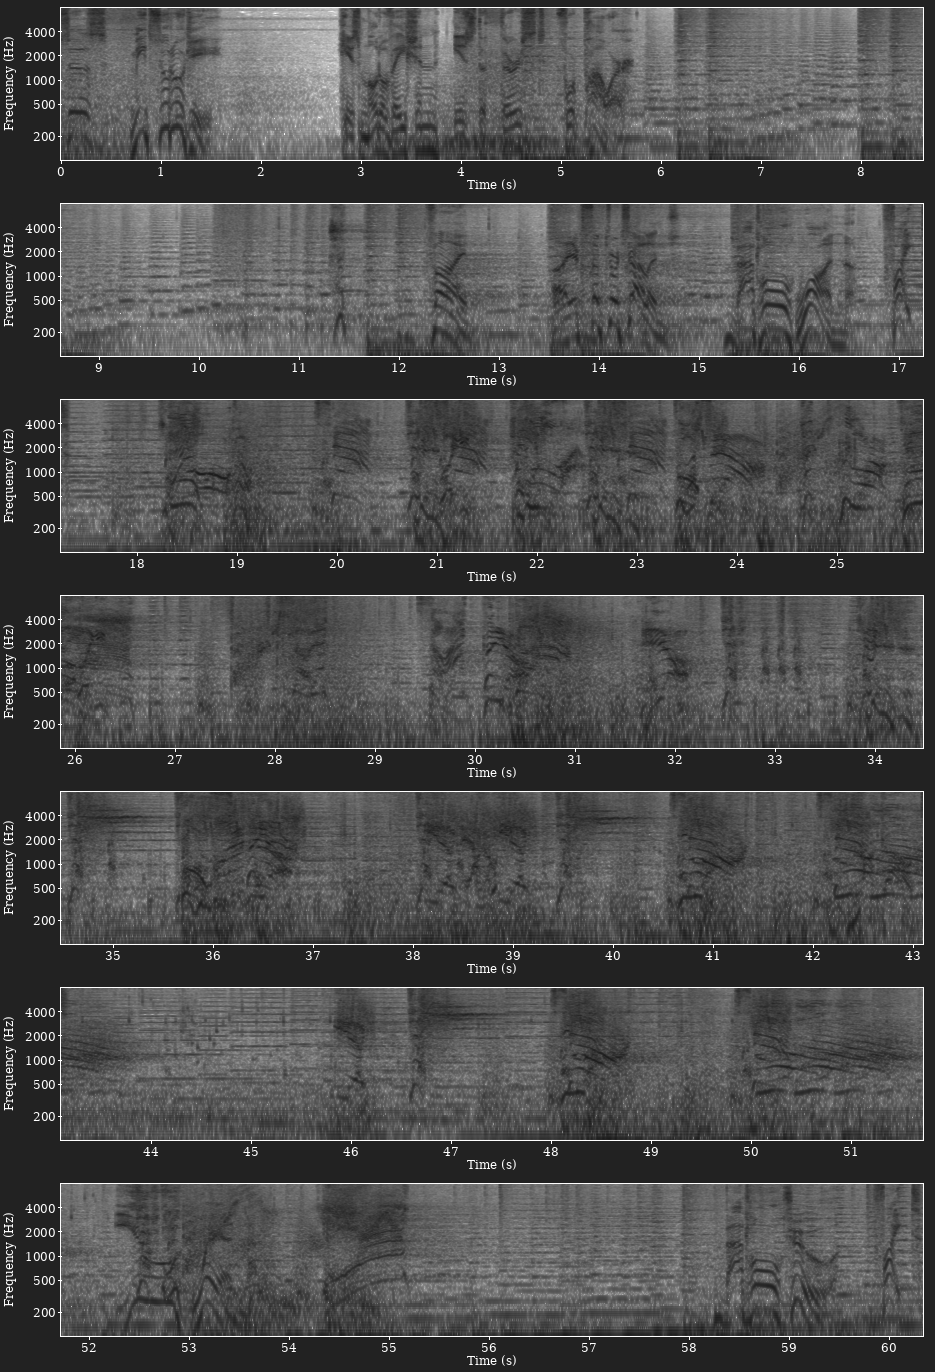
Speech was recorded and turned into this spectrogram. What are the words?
Versus Mitsurugi. His motivation is the thirst for power. Fine. I accept your challenge. Battle 1. Fight! Knockout! You win! Battle 2. Fight!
